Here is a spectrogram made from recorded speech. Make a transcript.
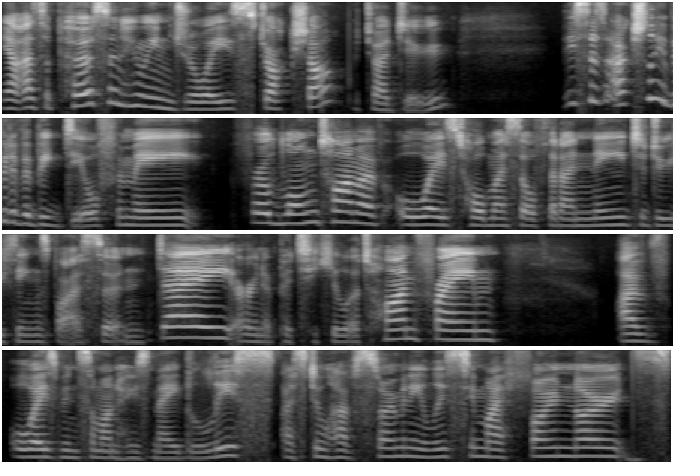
Now, as a person who enjoys structure, which I do, this is actually a bit of a big deal for me for a long time I've always told myself that I need to do things by a certain day or in a particular time frame. I've always been someone who's made lists. I still have so many lists in my phone notes.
